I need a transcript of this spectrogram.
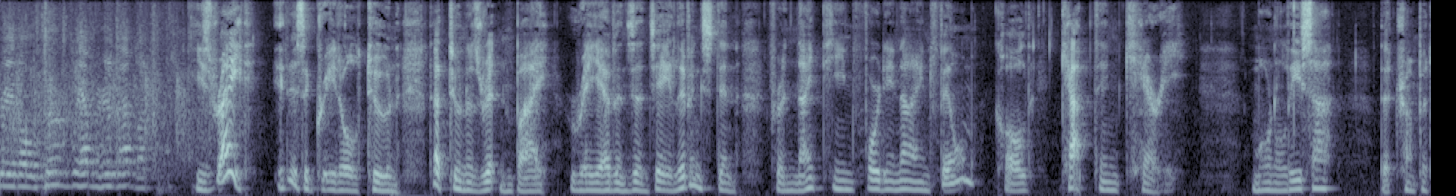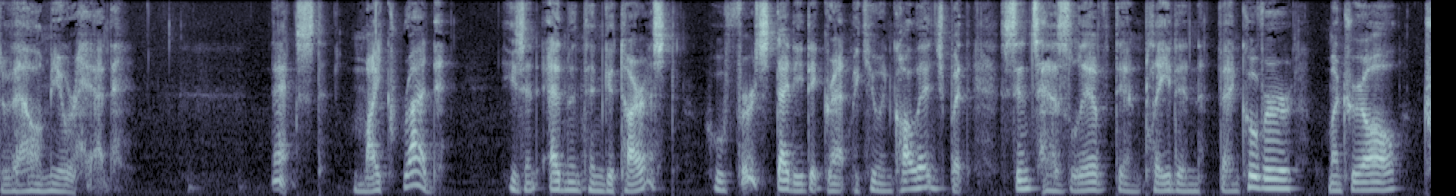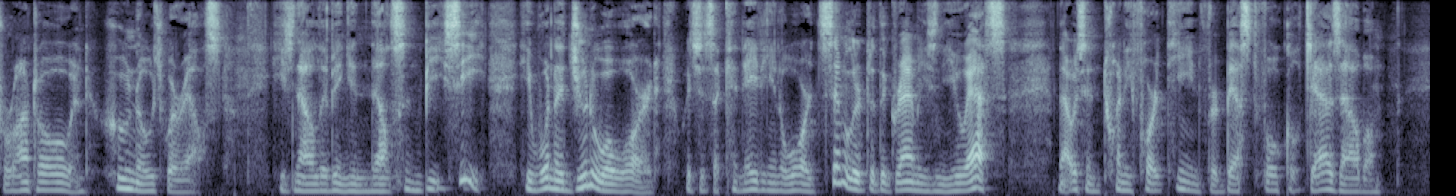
Great old tune. We haven't heard that much. He's right. It is a great old tune. That tune was written by Ray Evans and Jay Livingston for a 1949 film called Captain Carey. Mona Lisa, The Trumpet of Al Muirhead. Next, Mike Rud. He's an Edmonton guitarist who first studied at Grant MacEwan College, but since has lived and played in Vancouver, Montreal, Toronto, and who knows where else. He's now living in Nelson, BC. He won a Juno Award, which is a Canadian award similar to the Grammys in the US. That was in 2014 for Best Vocal Jazz Album.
